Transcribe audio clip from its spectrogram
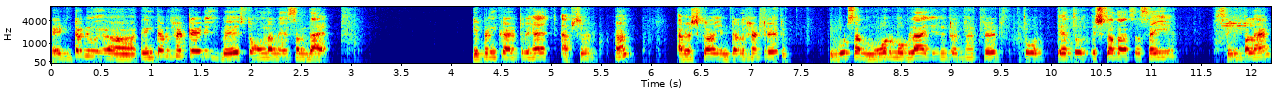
International trade is based on the nation that different country है international trade goods are more mobilize international trade तो ये तो इसका तो आंसर सही है। सिंपल है।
